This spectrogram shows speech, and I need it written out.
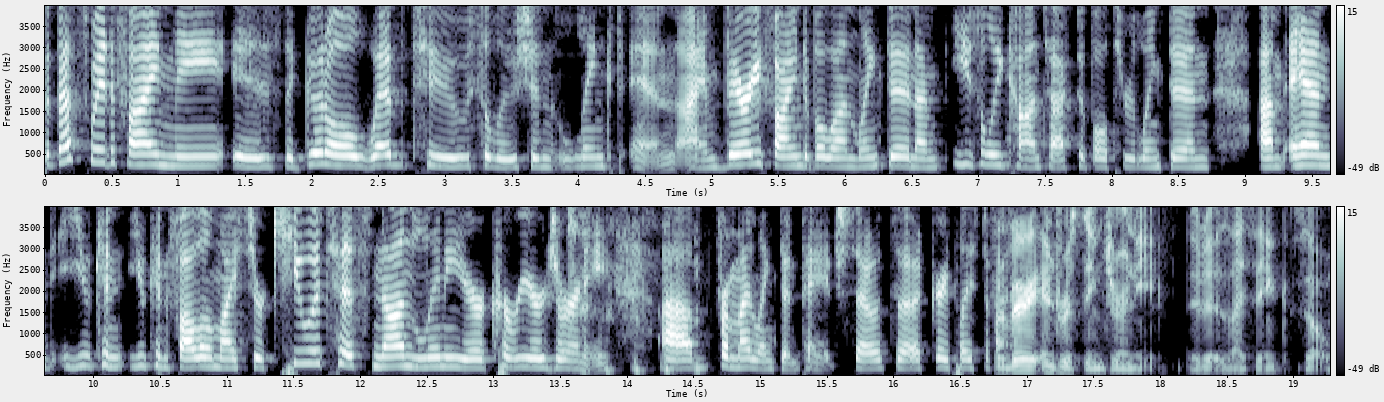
The best way to find me is the good old Web 2 solution, LinkedIn. I'm very findable on LinkedIn. I'm easily contactable through LinkedIn, um, and you can you can follow my circuitous, nonlinear career journey um, from my LinkedIn page. So it's a great place to find. A very interesting journey it is, I think. So,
